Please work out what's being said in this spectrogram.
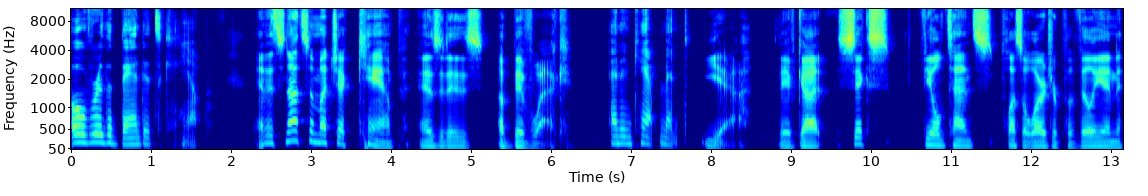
over the bandits' camp. And it's not so much a camp as it is a bivouac. An encampment. Yeah. They've got six field tents plus a larger pavilion, a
